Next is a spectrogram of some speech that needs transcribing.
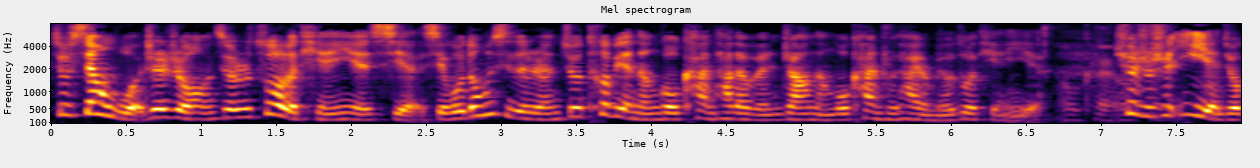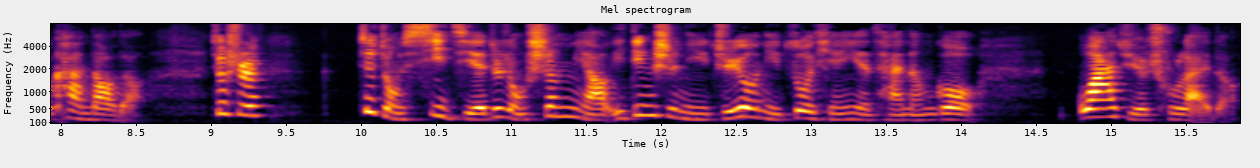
就像我这种就是做了田野、写写过东西的人，就特别能够看他的文章，能够看出他有没有做田野。，OK，确实是一眼就看到的，就是这种细节、这种深描，一定是你只有你做田野才能够挖掘出来的，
